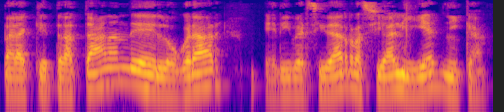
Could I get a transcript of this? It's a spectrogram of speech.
para que trataran de lograr eh, diversidad racial y étnica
